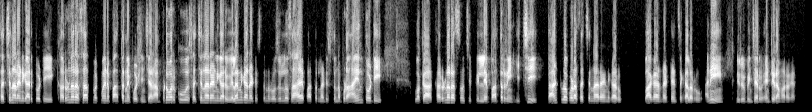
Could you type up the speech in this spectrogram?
సత్యనారాయణ గారితోటి కరుణ రసాత్మకమైన పాత్రని పోషించారు. అప్పటి వరకు సత్యనారాయణ గారు విలన్గా నటిస్తున్న రోజుల్లో సహాయ పాత్రలు నటిస్తున్నప్పుడు ఆయనతోటి ఒక కరుణ రసం చిప్పిల్లే పాత్రని ఇచ్చి దాంట్లో కూడా సత్యనారాయణ గారు బాగా నటించగలరు అని నిరూపించారు ఎన్టీ రామారావు గారు.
